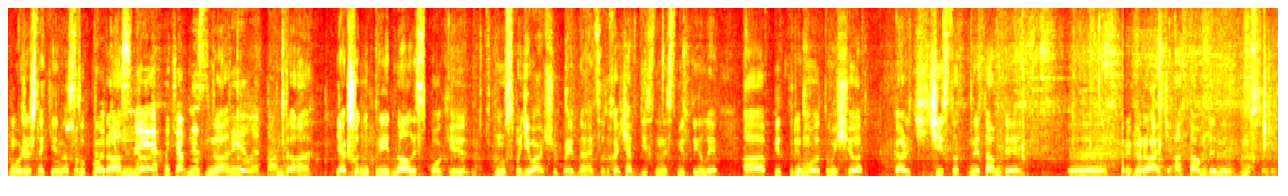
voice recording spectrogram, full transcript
може ж таки наступний потім раз. не- хоча б не смітили, так? Да. Якщо не приєднались поки, ну сподіваюся, що приєднаються, хоча б дійсно не смітили, а підтримували, тому що кажуть, чисто не там, де е, прибирають, а там, де не мусорять.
